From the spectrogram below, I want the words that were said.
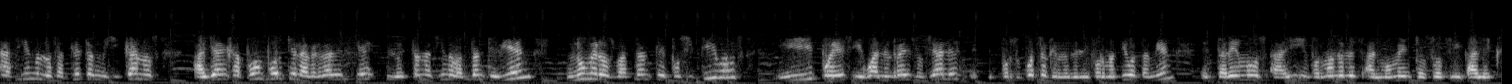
haciendo los atletas mexicanos allá en Japón, porque la verdad es que lo están haciendo bastante bien, números bastante positivos y pues igual en redes sociales, por supuesto que en los del informativo también, estaremos ahí informándoles al momento, Sofi, Alex.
